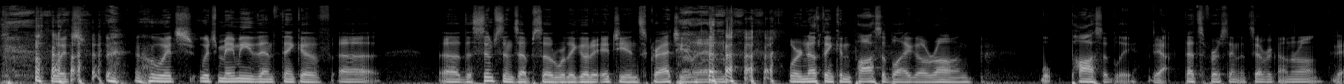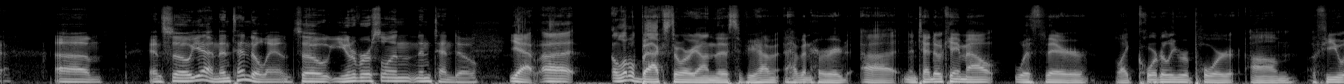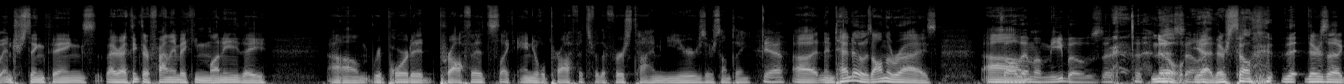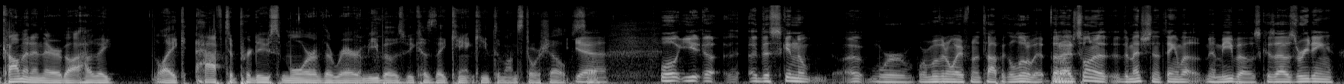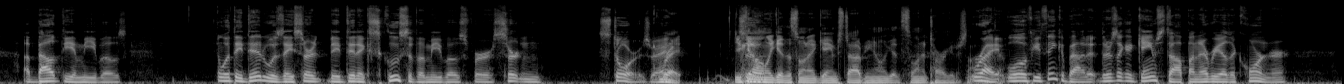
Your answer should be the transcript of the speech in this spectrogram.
which which which made me then think of uh, uh, the Simpsons episode where they go to Itchy and Scratchy Land, where nothing can possibly go wrong. Well, possibly. yeah, That's the first thing that's ever gone wrong. yeah, Um, and so yeah, Nintendo Land. So Universal and Nintendo. yeah. Uh, a little backstory on this, if you haven't haven't heard, uh, Nintendo came out with their like quarterly report. Um, a few interesting things. They're, I think they're finally making money. They um, reported profits, like annual profits, for the first time in years or something. Yeah, Uh, Nintendo is on the rise. it's all Um, them amiibos. They're, they're No, yeah, they're selling. There's a comment in there about how they like have to produce more of the rare amiibos because they can't keep them on store shelves. yeah. Well, you, uh, uh, the skin. Uh, we're we're moving away from the topic a little bit, but I just wanted to mention the thing about amiibos because I was reading about the amiibos, and what they did was they started they did exclusive amiibos for certain stores, right? right. You can only get this one at GameStop. You can only get this one at Target or something. Right. that. Well, if you think about it, there's like a GameStop on every other corner,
